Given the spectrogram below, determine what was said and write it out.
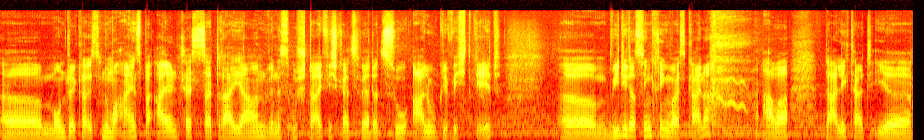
Äh, Mondraker ist Nummer 1 bei allen Tests seit drei Jahren, wenn es um Steifigkeitswerte zu Alugewicht geht. Ähm, wie die das hinkriegen, weiß keiner. Aber da liegt halt ihre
